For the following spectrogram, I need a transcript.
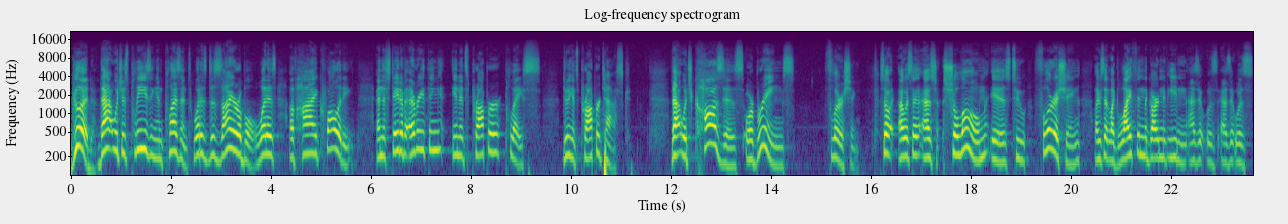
Good, that which is pleasing and pleasant, what is desirable, what is of high quality, and the state of everything in its proper place doing its proper task, that which causes or brings flourishing. So I would say, as shalom is to flourishing, like we said, like life in the Garden of Eden as it was, as it was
